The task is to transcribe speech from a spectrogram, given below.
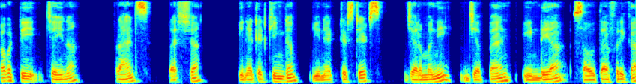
కాబట్టి China France Russia United Kingdom United States Germany Japan India South Africa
